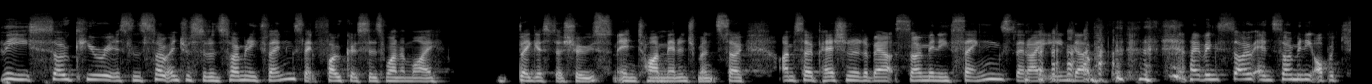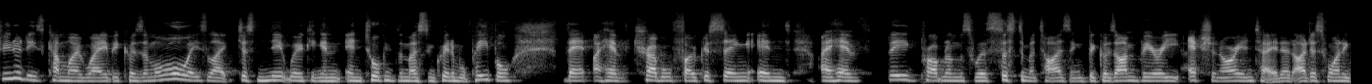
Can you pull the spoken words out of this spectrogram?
be so curious and so interested in so many things that focus is one of my biggest issues in time mm. management. So I'm so passionate about so many things that I end up having so and so many opportunities come my way because I'm always like just networking and, and talking to the most incredible people that I have trouble focusing and I have big problems with systematizing because I'm very action orientated. I just want to,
